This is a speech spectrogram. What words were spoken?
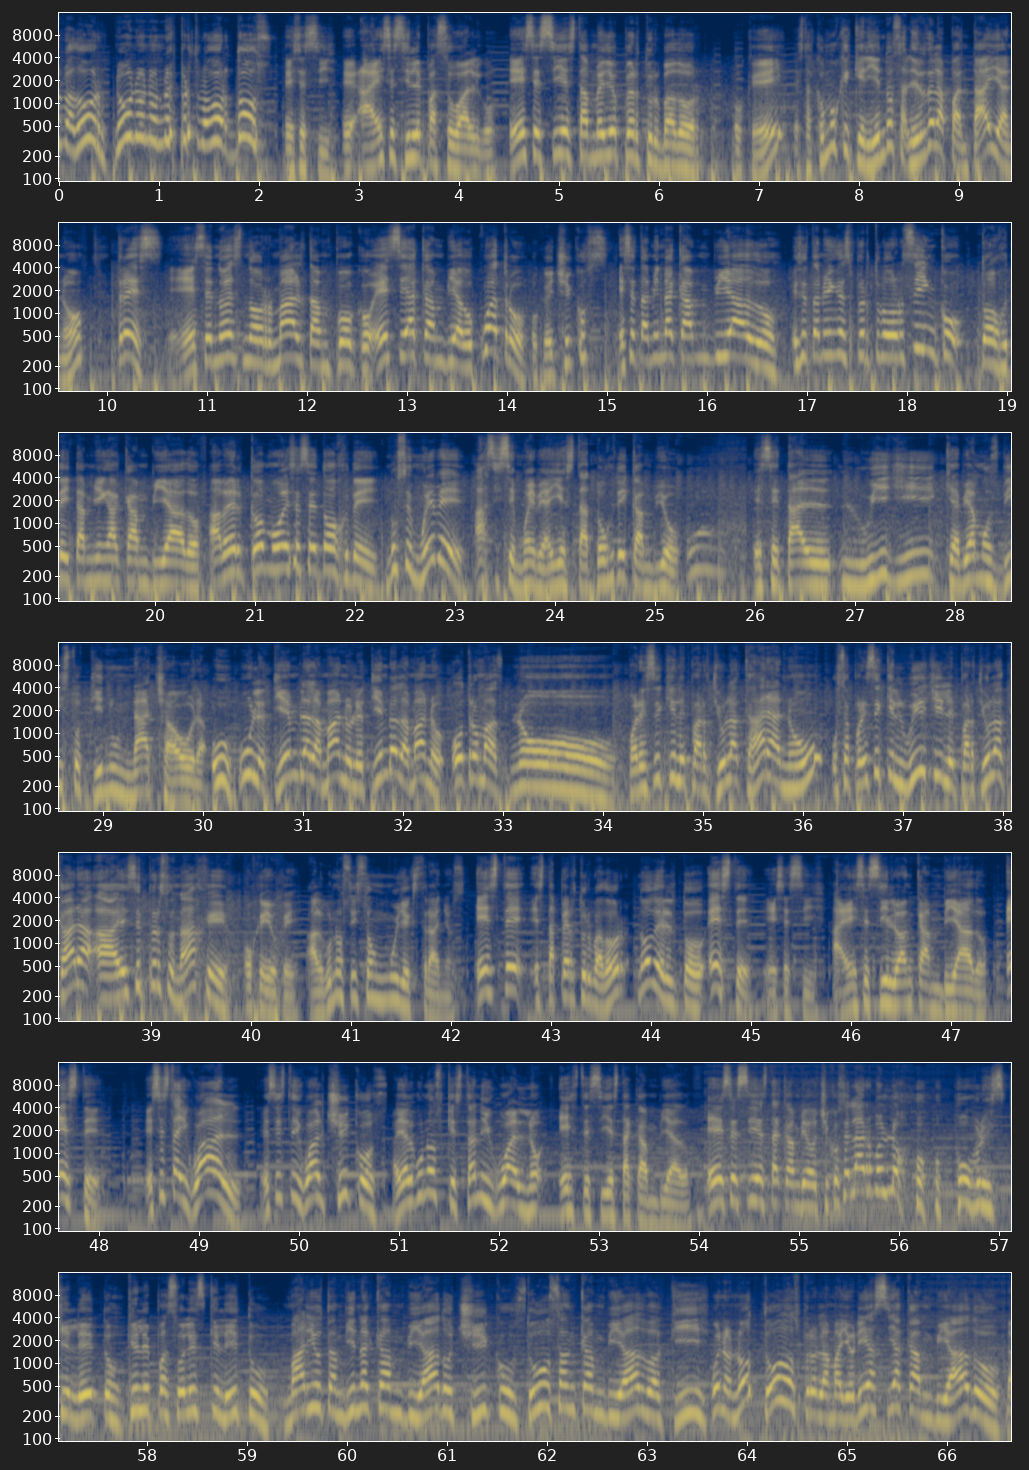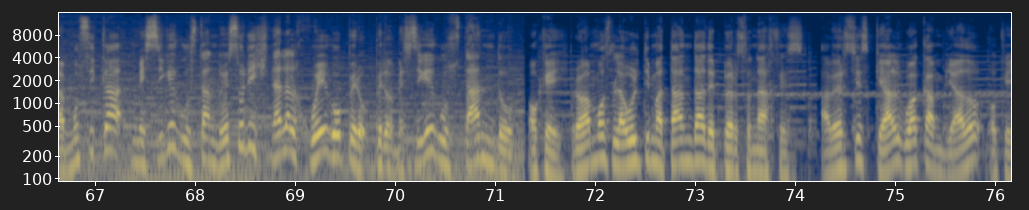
No, no, no, no es perturbador. ¡Dos! Ese sí. Eh, a ese sí le pasó algo. Ese sí está medio perturbador. Ok, está como que queriendo salir de la pantalla, ¿no? Tres, ese no es normal tampoco Ese ha cambiado, cuatro Ok chicos, ese también ha cambiado Ese también es perturbador, cinco Dog Day también ha cambiado A ver, ¿cómo es ese Dog Day? No se mueve Ah, sí se mueve, ahí está, Dog Day cambió uh. Ese tal Luigi que habíamos visto tiene un hacha ahora. Uh, uh, le tiembla la mano, le tiembla la mano. Otro más. No. Parece que le partió la cara, ¿no? O sea, parece que Luigi le partió la cara a ese personaje. Ok, ok. Algunos sí son muy extraños. Este está perturbador. No del todo. Este. Ese sí. A ese sí lo han cambiado. Este. Ese está igual. Ese está igual, chicos. Hay algunos que están igual, ¿no? Este sí está cambiado. Ese sí está cambiado, chicos. El árbol no. pobre esqueleto. ¿Qué le pasó al esqueleto? Mario también ha cambiado, chicos. Todos han cambiado aquí. Bueno, no todos, pero la mayoría sí ha cambiado. La música me sigue gustando. Es original al juego, pero, pero me sigue gustando. Ok, probamos la última tanda de personajes. A ver si es que algo ha cambiado. Ok,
